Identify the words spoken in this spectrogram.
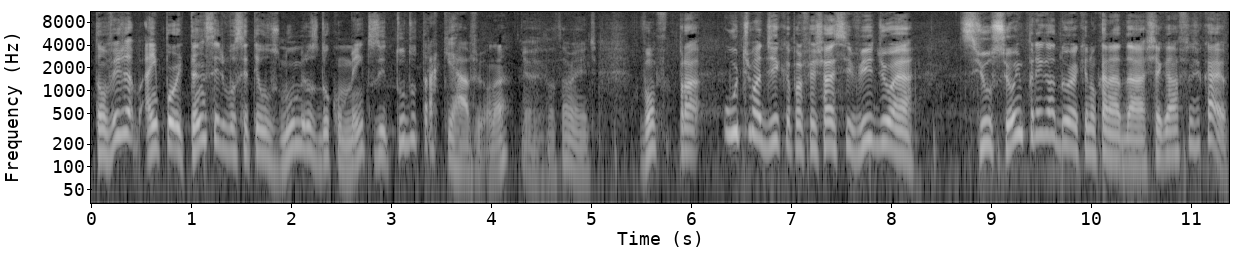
Então veja a importância de você ter os números, documentos e tudo traqueável, né? É, exatamente. Vamos para última dica para fechar esse vídeo é se o seu empregador aqui no Canadá chegar e falar assim, Caio,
